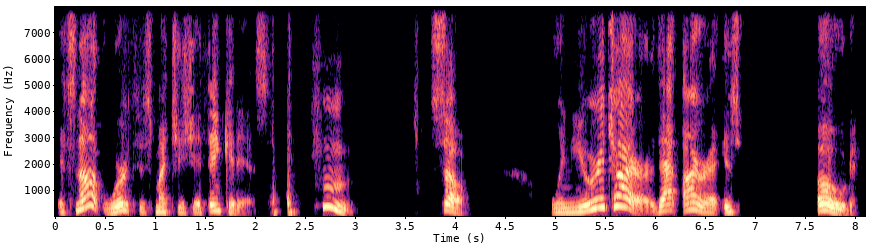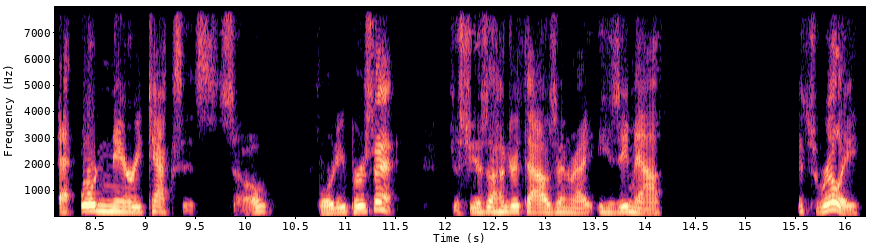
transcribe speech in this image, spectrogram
It's not worth as much as you think it is. Hmm. So when you retire, that IRA is owed at ordinary taxes. So 40%. Just use a 100,000, right? Easy math. It's really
